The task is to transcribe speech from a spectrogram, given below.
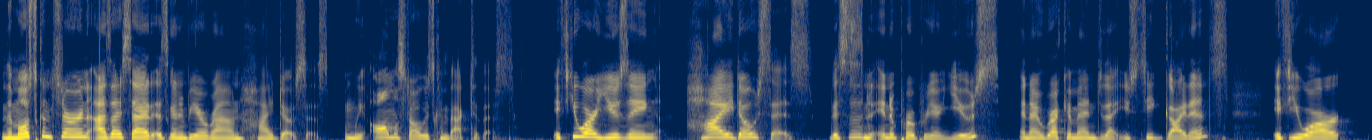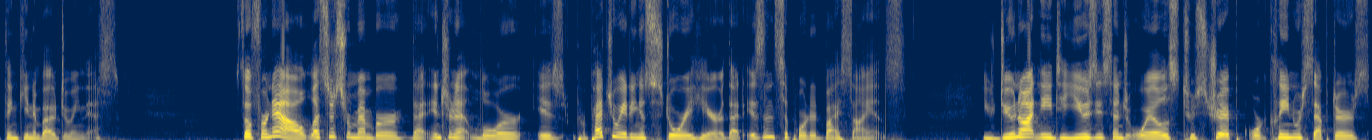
The most concern, as I said, is going to be around high doses. And we almost always come back to this. If you are using high doses, this is an inappropriate use, and I recommend that you seek guidance if you are thinking about doing this. So, for now, let's just remember that internet lore is perpetuating a story here that isn't supported by science. You do not need to use essential oils to strip or clean receptors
